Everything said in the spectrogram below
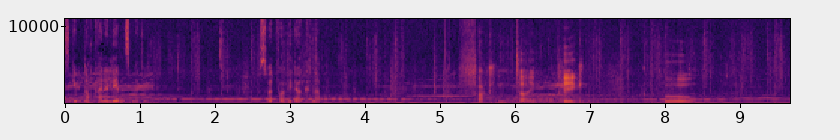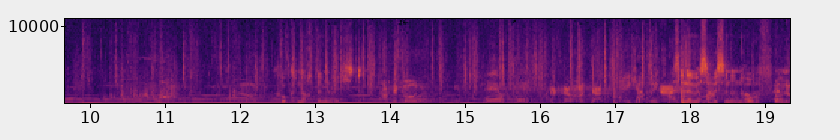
Es gibt noch keine Lebensmittel. Es wird wohl wieder knapp. Fucking die pig. Oh. Guck nach dem Licht. Das ja nämlich so ein bisschen ein Homefront.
